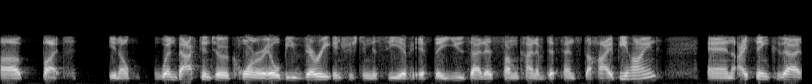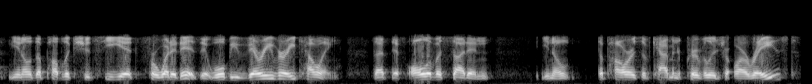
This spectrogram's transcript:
uh, but you know when backed into a corner, it will be very interesting to see if, if they use that as some kind of defense to hide behind. And I think that you know the public should see it for what it is. It will be very very telling that if all of a sudden you know the powers of cabinet privilege are raised,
